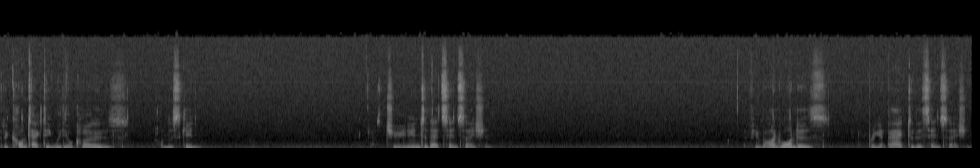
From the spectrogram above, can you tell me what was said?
that are contacting with your clothes on the skin. Just tune into that sensation. If your mind wanders, bring it back to the sensation.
